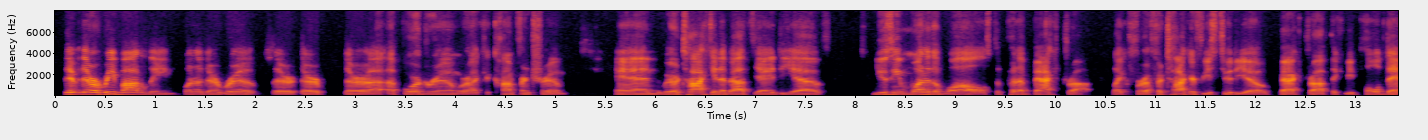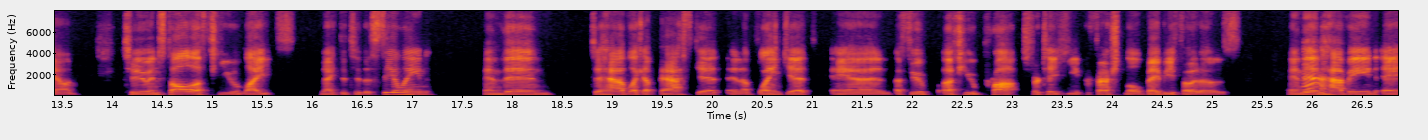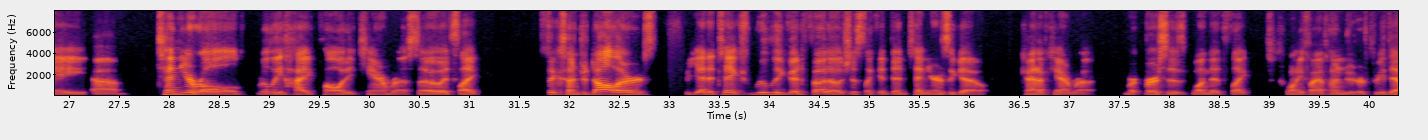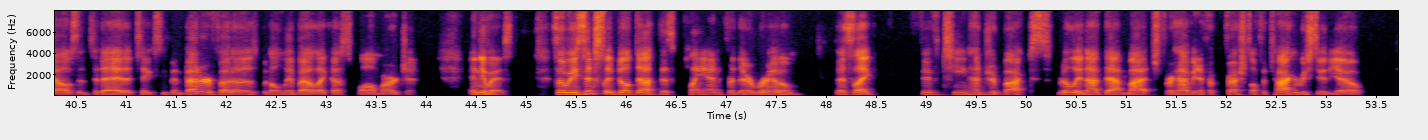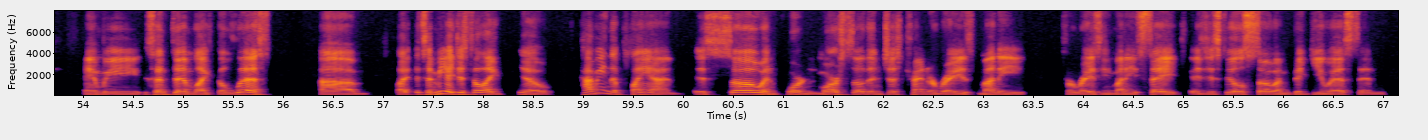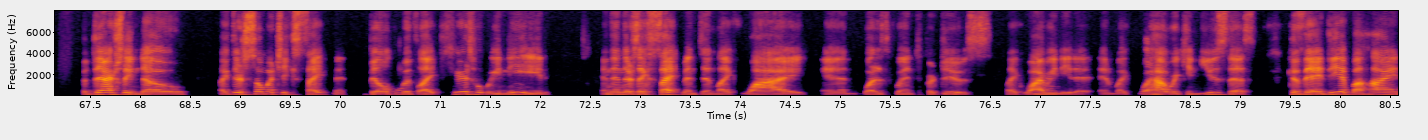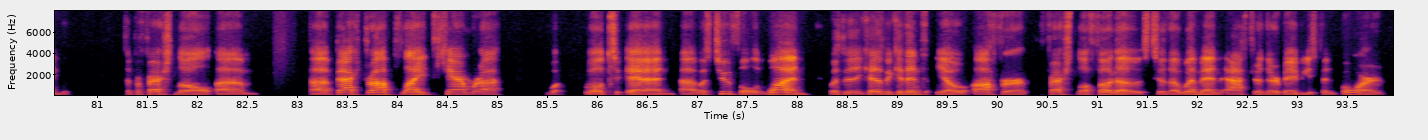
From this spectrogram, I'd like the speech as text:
they, they were remodeling one of their rooms. They're they're they're a, a boardroom or like a conference room, and we were talking about the idea of using one of the walls to put a backdrop, like for a photography studio backdrop that can be pulled down, to install a few lights connected to the ceiling, and then to have like a basket and a blanket and a few a few props for taking professional baby photos, and then yeah. having a um, 10 year old really high quality camera. So it's like $600, but yet it takes really good photos, just like it did 10 years ago, kind of camera versus one that's like 2,500 or 3,000 today that takes even better photos, but only by like a small margin. Anyways, so we essentially built out this plan for their room that's like 1500 bucks, really not that much for having a professional photography studio. And we sent them like the list. Um, like to me, I just feel like, you know, having the plan is so important, more so than just trying to raise money for raising money's sake. It just feels so ambiguous and but to actually know like there's so much excitement built yeah. with like here's what we need and then there's excitement in like why and what it's going to produce like why we need it and like what, how we can use this. Because the idea behind the professional um, uh, backdrop light camera well and uh, was twofold. One was because we could then you know offer professional photos to the women after their baby's been born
